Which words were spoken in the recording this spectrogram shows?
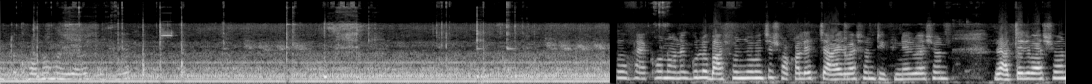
একটু ঘন হয়ে যাবে ফুটলে। এখন অনেকগুলো বাসন জমেছে, সকালের চায়ের বাসন, টিফিনের বাসন। রাতের বাসন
